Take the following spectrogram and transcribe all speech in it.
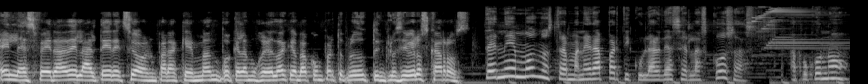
en la esfera de la alta dirección para que porque la mujer es la que va a comprar tu producto, inclusive los carros. Tenemos nuestra manera particular de hacer las cosas, ¿a poco no?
